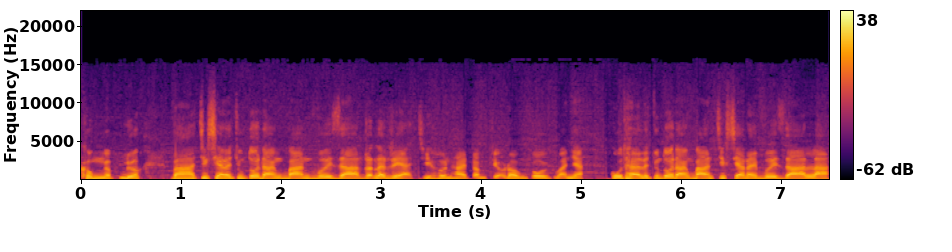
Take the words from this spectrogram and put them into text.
không ngập nước. Và chiếc xe này chúng tôi đang bán với giá rất là rẻ, chỉ hơn 200 triệu đồng thôi các bạn nhé. Cụ thể là chúng tôi đang bán chiếc xe này với giá là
